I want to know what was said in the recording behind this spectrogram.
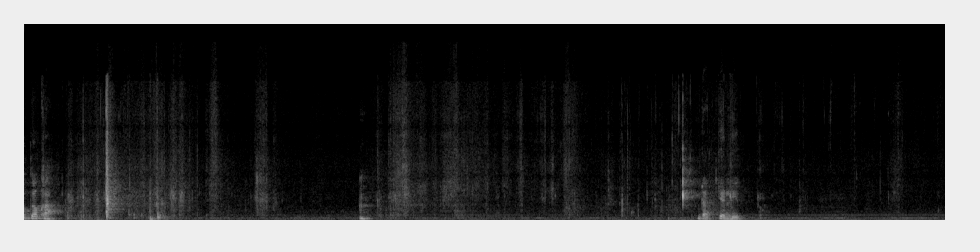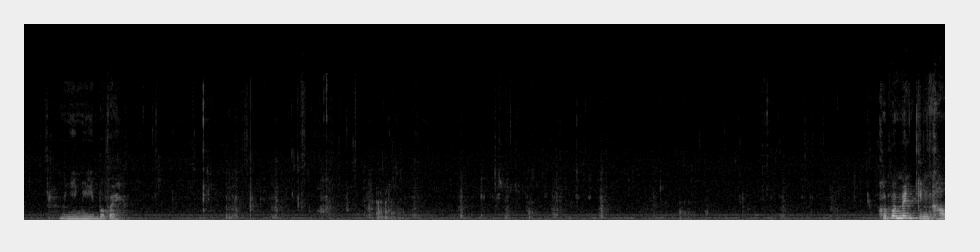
โทษตัวกับดัดจริตมีนี้บ่ไปคนพ่อแม่นกินเขา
